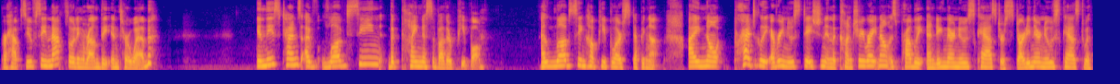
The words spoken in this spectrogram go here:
Perhaps you've seen that floating around the interweb. In these times, I've loved seeing the kindness of other people. I love seeing how people are stepping up. I know practically every news station in the country right now is probably ending their newscast or starting their newscast with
